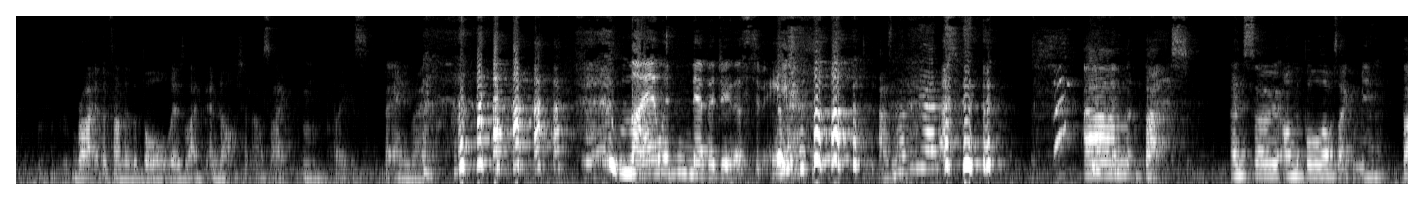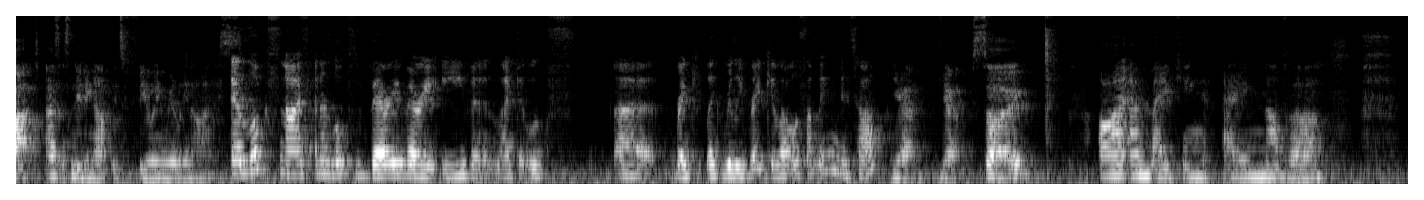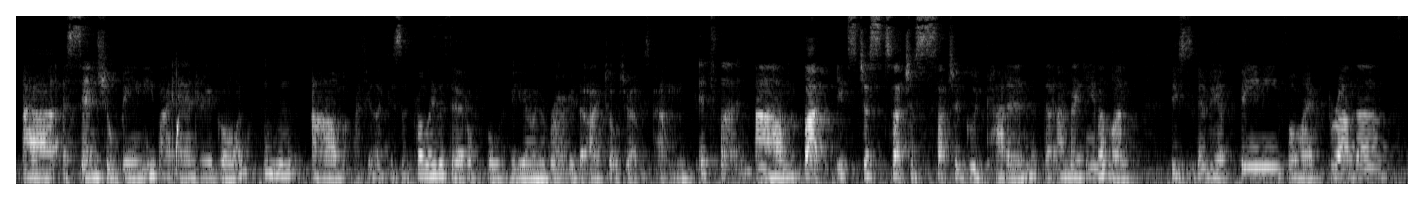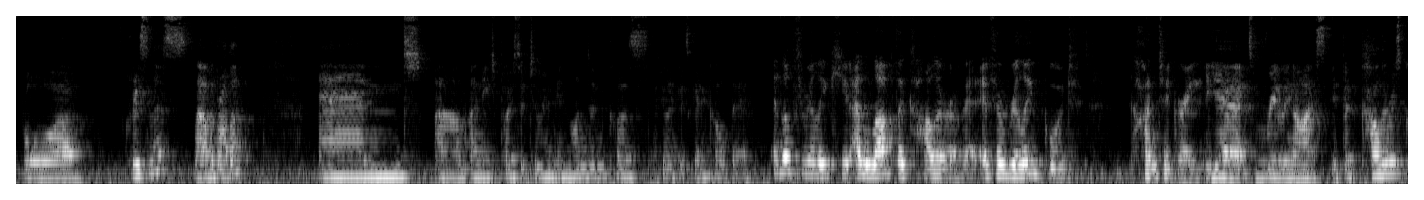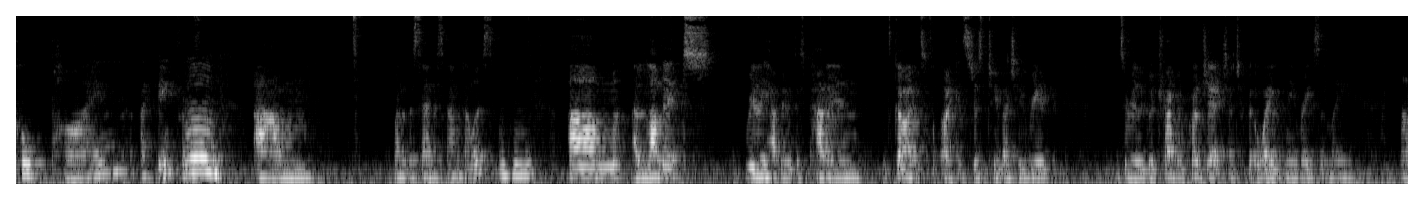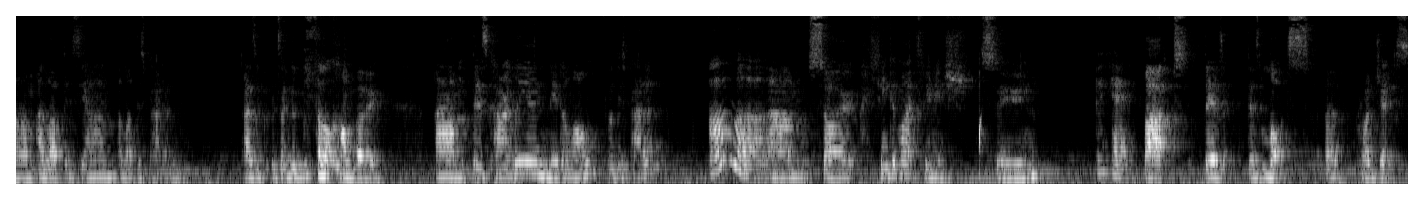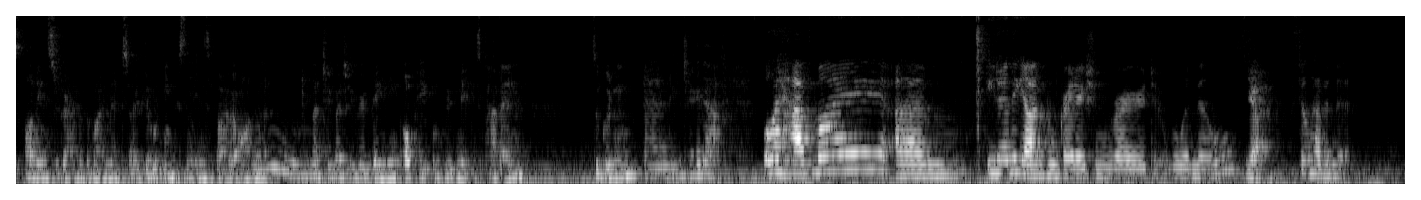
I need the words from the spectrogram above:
right at the front of the ball, there's like a knot, and I was like, mm, please. But anyway, Maya would never do this to me. hasn't happened yet. um, but and so on the ball, I was like, meh. But as it's knitting up, it's feeling really nice. It looks nice and it looks very, very even. Like it looks uh, like really regular or something, knit up. Yeah, yeah. So I am making another uh, essential beanie by Andrea Gaughan. hmm Um, I feel like this is probably the third or fourth video in a row that I've talked about this pattern. It's fine. Um, but it's just such a such a good pattern that I'm making another one. This is going to be a beanie for my brother for Christmas, my other brother, and um, I need to post it to him in London because I feel like it's getting cold there. It looks really cute. I love the color of it. It's a really good hunter green. Yeah, it's really nice. It, the color is called Pine, I think, from Mm. um, one of the Sandnesgarn colors. hmm Um, I love it. Really happy with this pattern. It's going. It's like it's just two by two rib. It's a really good travel project. I took it away with me recently. Um, I love this yarn. I love this pattern. As a, it's like a good combo. Um, there's currently a knit along for this pattern. Ah, Um, so I think it might finish soon. okay. But there's there's lots of projects on Instagram at the moment. So if you're looking for some inspo on Mm. a two by two rib beanie or people who've knit this pattern, it's a good one and you can check it out. Well, I have my, um, you know, the yarn from Great Ocean Road Woolen Mills. Yeah. Still haven't knit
